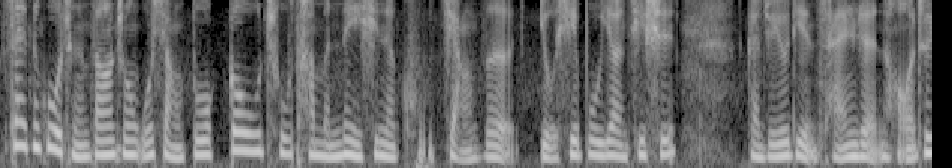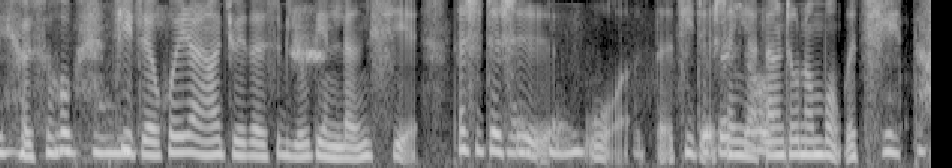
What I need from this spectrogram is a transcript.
在那过程当中，我想多勾出他们内心的苦，讲的有些不一样。其实感觉有点残忍哈，这有时候记者会让人觉得是不是有点冷血？但是这是我的记者生涯当中的某个阶段。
